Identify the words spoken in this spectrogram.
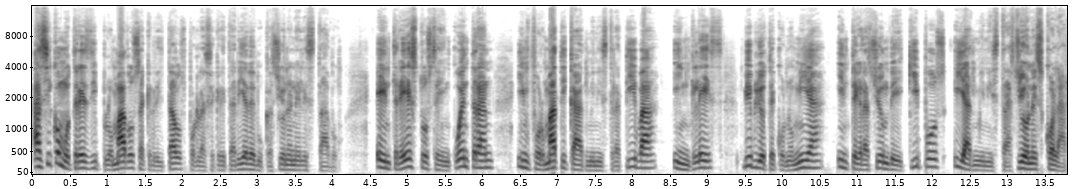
así como tres diplomados acreditados por la Secretaría de Educación en el Estado. Entre estos se encuentran informática administrativa, inglés, biblioteconomía, integración de equipos y administración escolar.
